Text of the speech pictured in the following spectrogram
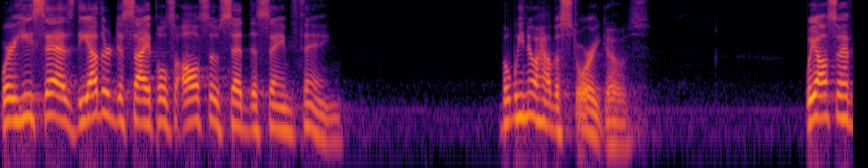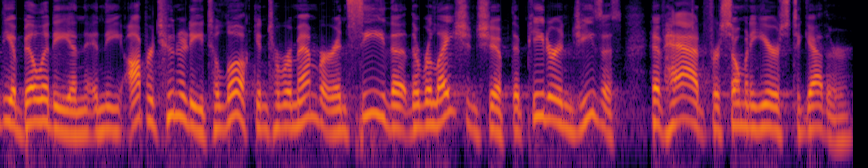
where he says, the other disciples also said the same thing. But we know how the story goes. We also have the ability and, and the opportunity to look and to remember and see the, the relationship that Peter and Jesus have had for so many years together.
